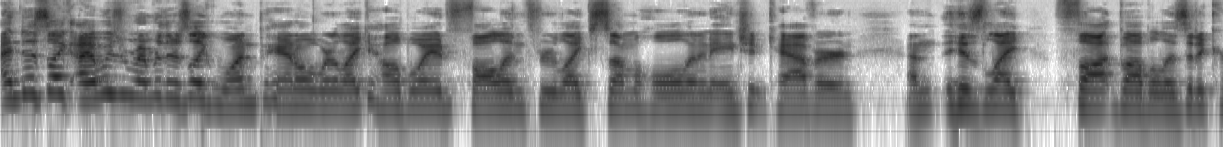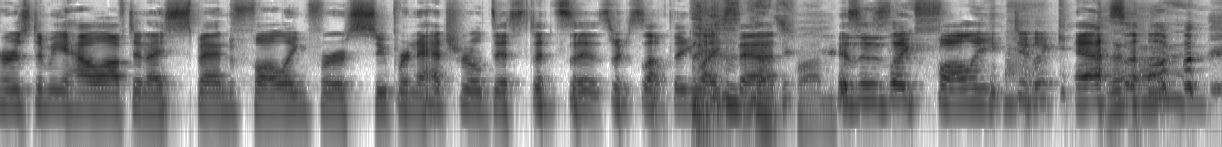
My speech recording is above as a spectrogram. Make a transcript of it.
And just like I always remember there's like one panel where like Hellboy had fallen through like some hole in an ancient cavern and his like thought bubble is it occurs to me how often I spend falling for supernatural distances or something like that. that's fun. Is is like falling into a chasm.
